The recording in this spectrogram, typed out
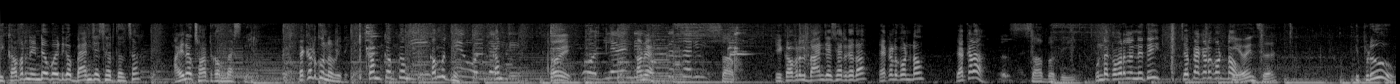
ఈ కవర్ ఇండియా బయట గా బ్యాన్ చేశారు తెలుసా? అయినా చాటుకు అమ్మేస్తున్నారు. ఎక్కడ కొన్నావు ఇది? కమ్ కమ్ కమ్ కమ్ ఈ కవర్లు బ్యాన్ చేశారు కదా? ఎక్కడ కొంటావు? ఎక్కడ? సాబ్ అది ఉన్న కవర్లు తీ చెప్పి ఎక్కడ కొంటావు? ఏమైంది సార్ ఇప్పుడు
